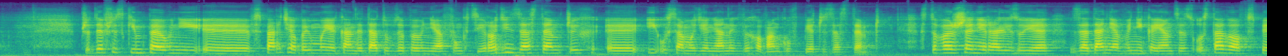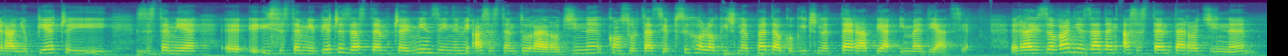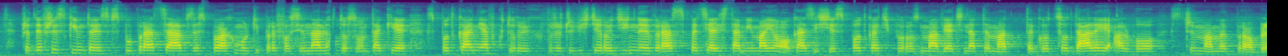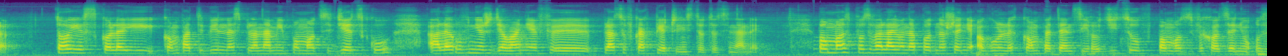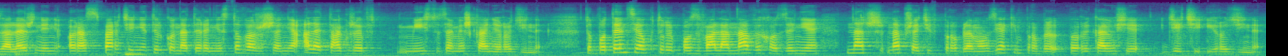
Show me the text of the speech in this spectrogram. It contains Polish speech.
Przede wszystkim pełni y, wsparcie obejmuje kandydatów do pełnienia funkcji rodzin zastępczych y, i usamodzielnianych wychowanków pieczy zastępczej. Stowarzyszenie realizuje zadania wynikające z ustawy o wspieraniu pieczy i systemie, y, i systemie pieczy zastępczej, m.in. asystentura rodziny, konsultacje psychologiczne, pedagogiczne, terapia i mediacja. Realizowanie zadań asystenta rodziny Przede wszystkim to jest współpraca w zespołach multiprofesjonalnych. To są takie spotkania, w których rzeczywiście rodziny wraz z specjalistami mają okazję się spotkać i porozmawiać na temat tego, co dalej albo z czym mamy problem. To jest z kolei kompatybilne z planami pomocy dziecku, ale również działanie w y, placówkach pieczy instytucjonalnej. Pomoc pozwalają na podnoszenie ogólnych kompetencji rodziców, pomoc w wychodzeniu uzależnień oraz wsparcie nie tylko na terenie stowarzyszenia, ale także w miejscu zamieszkania rodziny. To potencjał, który pozwala na wychodzenie naprzeciw problemom, z jakim borykają się dzieci i rodziny.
